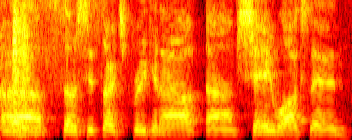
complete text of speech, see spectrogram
um, so she starts freaking out. Um, Shae walks in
